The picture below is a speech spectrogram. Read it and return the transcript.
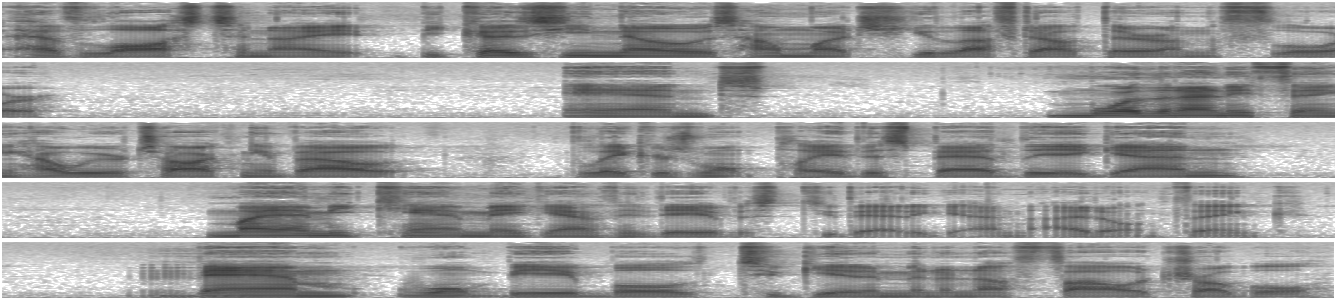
have lost tonight because he knows how much he left out there on the floor. And more than anything, how we were talking about the Lakers won't play this badly again. Miami can't make Anthony Davis do that again, I don't think. Mm-hmm. Bam won't be able to get him in enough foul trouble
